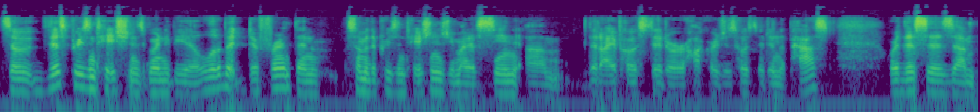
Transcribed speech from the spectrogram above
So this presentation is going to be a little bit different than some of the presentations you might have seen um, that I've hosted or Hawk Ridge has hosted in the past where this is um,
